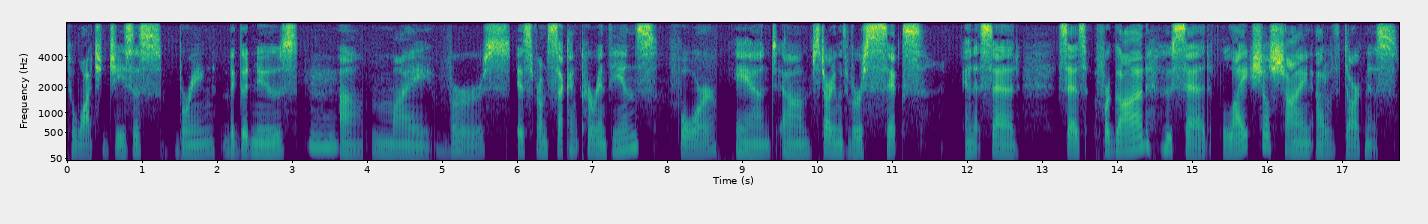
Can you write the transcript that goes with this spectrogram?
to watch Jesus bring the good news. Mm-hmm. Uh, my verse is from Second Corinthians 4, and um, starting with verse 6, and it said, says, For God who said, Light shall shine out of darkness,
